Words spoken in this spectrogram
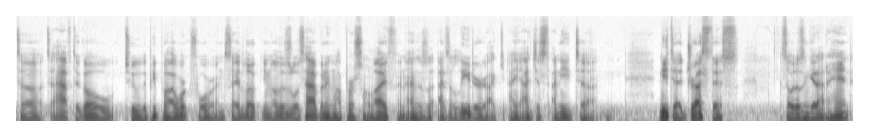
to to have to go to the people I work for and say, look, you know, this is what's happening in my personal life, and as as a leader, I, I, I just I need to need to address this so it doesn't get out of hand.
